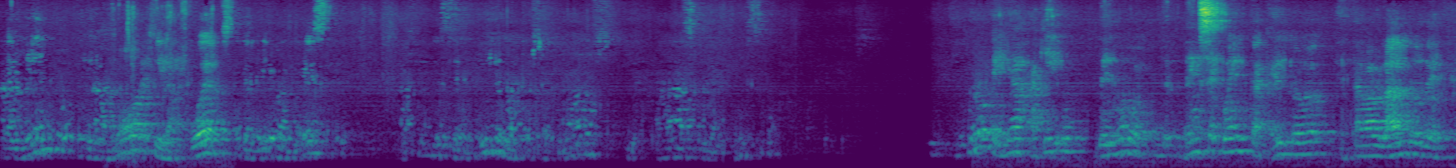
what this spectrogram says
trayendo el amor y la fuerza de arriba al este, a fin de servir a nuestros hermanos y hermanas en el mismo y creo que ya aquí, de nuevo, dense cuenta que él no estaba hablando de,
